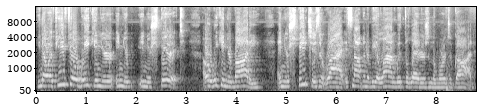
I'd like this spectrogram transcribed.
you know if you feel weak in your in your in your spirit or weak in your body and your speech isn't right it's not going to be aligned with the letters and the words of god.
